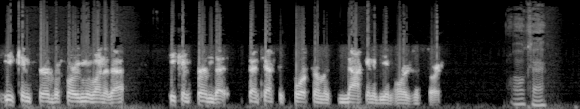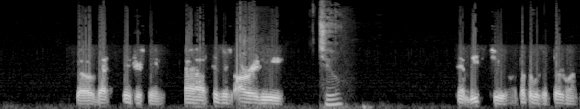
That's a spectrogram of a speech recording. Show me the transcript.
he confirmed before we move on to that he confirmed that Fantastic Four film is not going to be an origin story. Okay, So that's interesting because there's already two. At least two. I thought there was a third one.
